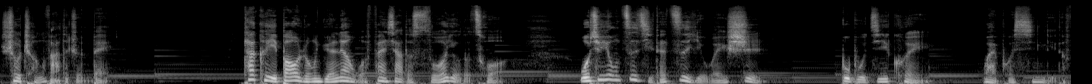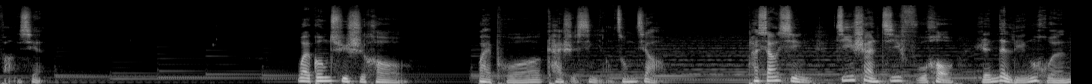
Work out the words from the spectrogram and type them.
受惩罚的准备。他可以包容原谅我犯下的所有的错，我却用自己的自以为是，步步击溃外婆心里的防线。外公去世后，外婆开始信仰宗教。他相信积善积福后，人的灵魂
